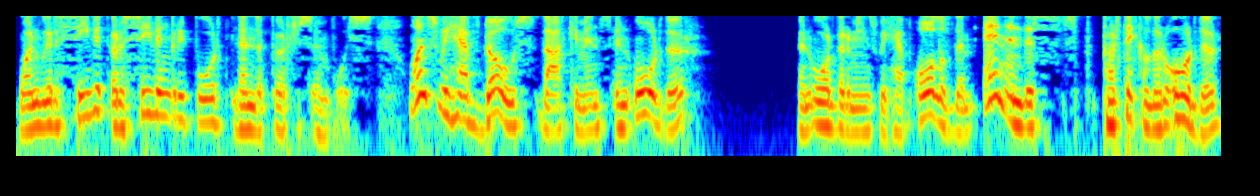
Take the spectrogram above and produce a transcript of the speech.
when we receive it, a receiving report, then the purchase invoice. Once we have those documents in order, an order means we have all of them, and in this particular order,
